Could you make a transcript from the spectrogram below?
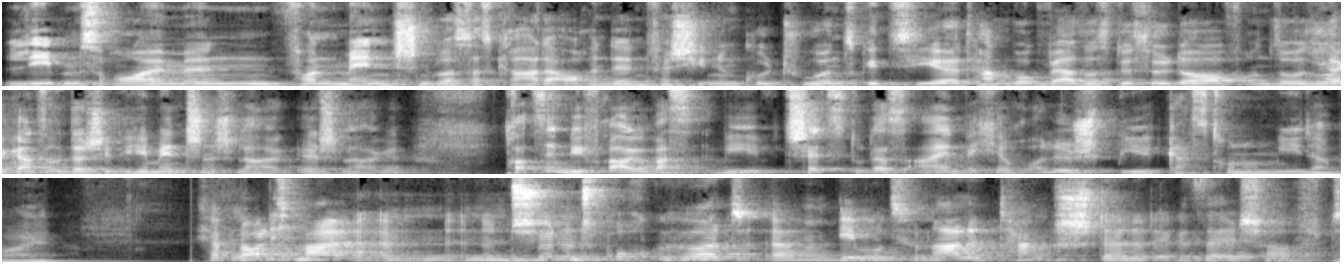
Lebensräumen von Menschen. Du hast das gerade auch in den verschiedenen Kulturen skizziert, Hamburg versus Düsseldorf und so ja. sind ja ganz unterschiedliche Menschenschläge. Trotzdem die Frage, was, wie schätzt du das ein? Welche Rolle spielt Gastronomie dabei? Ich habe neulich mal einen, einen, schönen Spruch gehört, ähm, emotionale Tankstelle der Gesellschaft.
